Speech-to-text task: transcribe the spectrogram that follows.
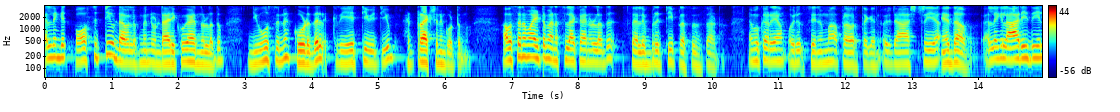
അല്ലെങ്കിൽ പോസിറ്റീവ് ഡെവലപ്മെൻറ്റ് ഉണ്ടായിരിക്കുക എന്നുള്ളതും ന്യൂസിന് കൂടുതൽ ക്രിയേറ്റിവിറ്റിയും അട്രാക്ഷനും കൂട്ടുന്നു അവസരമായിട്ട് മനസ്സിലാക്കാനുള്ളത് സെലിബ്രിറ്റി ആണ് നമുക്കറിയാം ഒരു സിനിമ പ്രവർത്തകൻ ഒരു രാഷ്ട്രീയ നേതാവ് അല്ലെങ്കിൽ ആ രീതിയിൽ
